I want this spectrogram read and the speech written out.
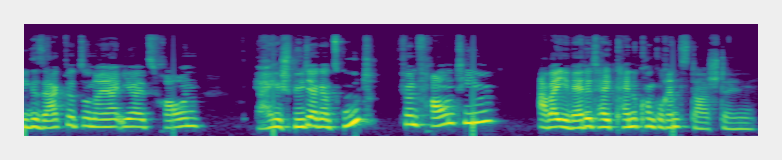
wie gesagt wird, so, naja, ihr als Frauen, ja, ihr spielt ja ganz gut für ein Frauenteam, aber ihr werdet halt keine Konkurrenz darstellen.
